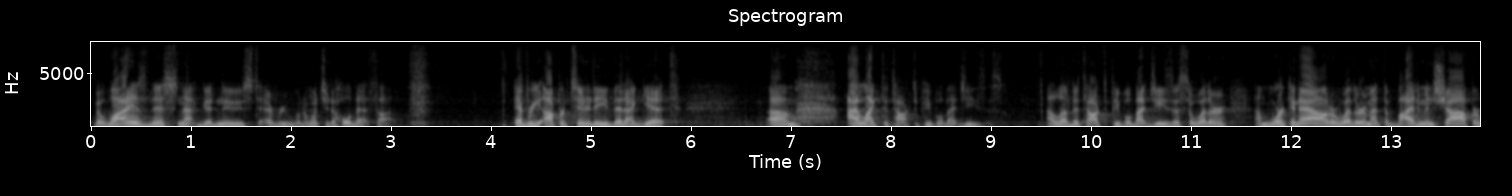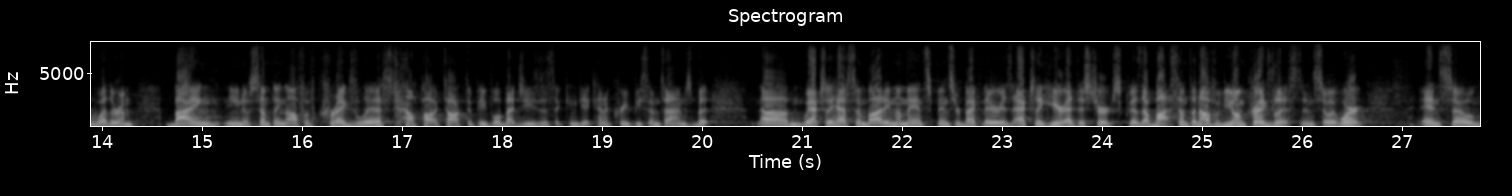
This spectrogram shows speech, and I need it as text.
But why is this not good news to everyone? I want you to hold that thought. Every opportunity that I get, um, I like to talk to people about Jesus. I love to talk to people about Jesus. So whether I'm working out or whether I'm at the vitamin shop or whether I'm buying, you know, something off of Craigslist, I'll talk to people about Jesus. It can get kind of creepy sometimes, but um, we actually have somebody, my man Spencer back there, is actually here at this church because I bought something off of you on Craigslist, and so it worked. And so,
